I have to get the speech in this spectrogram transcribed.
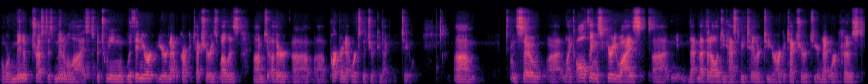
or minim, trust is minimalized between within your your network architecture as well as um, to other uh, uh partner networks that you're connected to. Um, and so, uh, like all things security wise, uh, that methodology has to be tailored to your architecture, to your network host,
